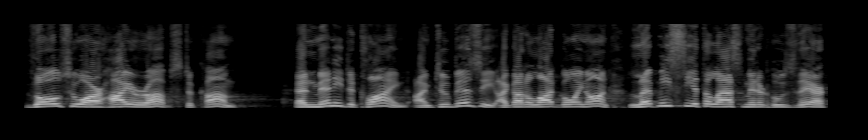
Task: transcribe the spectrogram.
those who are higher ups to come. And many declined. I'm too busy. I got a lot going on. Let me see at the last minute who's there,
